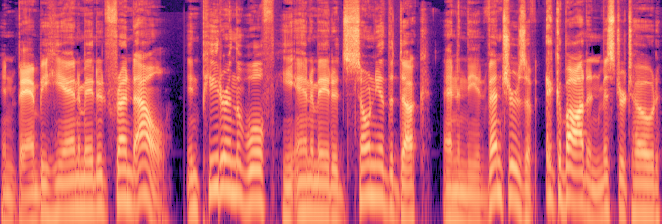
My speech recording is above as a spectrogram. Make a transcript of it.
In Bambi, he animated Friend Owl. In Peter and the Wolf, he animated Sonia the Duck. And in The Adventures of Ichabod and Mr. Toad,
